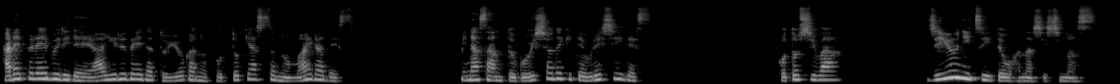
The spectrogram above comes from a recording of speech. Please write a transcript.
ハレプレブリでアーユルベーダとヨガのポッドキャストのマイラです。皆さんとご一緒できて嬉しいです。今年は自由についてお話しします。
